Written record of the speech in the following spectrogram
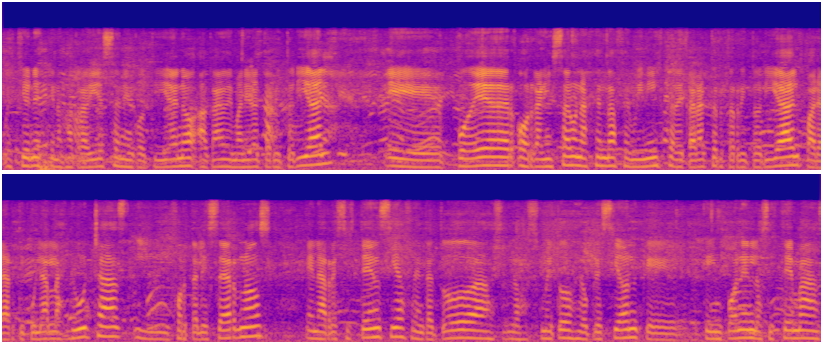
cuestiones que nos atraviesan en cotidiano acá de manera territorial, poder organizar una agenda feminista de carácter territorial para articular las luchas y fortalecernos en la resistencia frente a todos los métodos de opresión que, que imponen los sistemas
